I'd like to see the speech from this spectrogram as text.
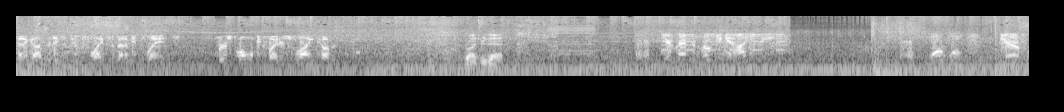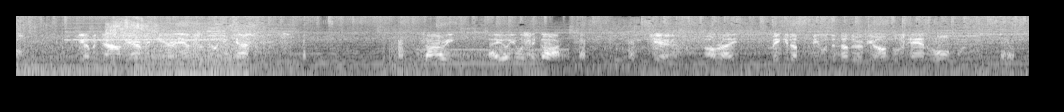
Pentagon predicts two flights of enemy planes. First one will be fighters flying cover. Roger that. Aircraft approaching at high speed. Warwolf, careful. We have a downed airman here and civilian casualties. Sorry, I owe you a cigar. Yeah, all right. Make it up to me with another of your uncle's hand-rolled ones.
